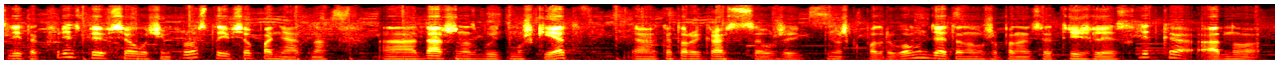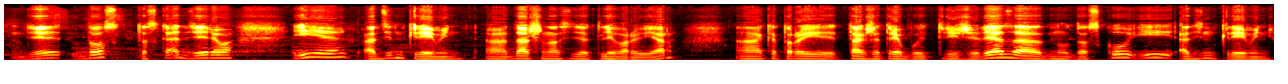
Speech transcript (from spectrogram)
слиток. В принципе, все очень просто и все понятно. Э, дальше у нас будет мушкет, э, который красится уже немножко по-другому. Для этого нам уже понадобится три железных слитка, одно де дос доска, дерево и один кремень. Э, дальше у нас идет леворвер, э, который также требует три железа, одну доску и один кремень.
